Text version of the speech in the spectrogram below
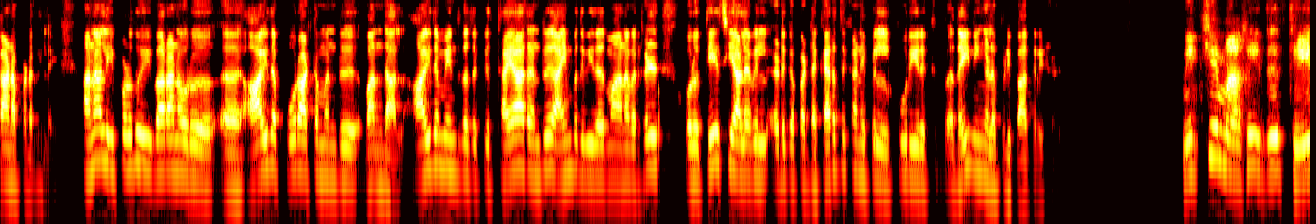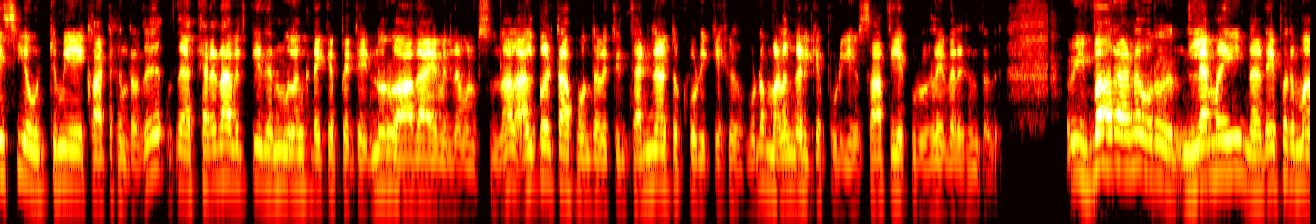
காணப்படவில்லை. ஆனால் இப்பொழுது இவ்வாறான ஒரு ஆயுத போராட்டம் என்று வந்தால். ஆயுதம் ஏந்துவதற்கு தயார் என்று ஐம்பது வீதமானவர்கள் ஒரு தேசிய அளவில் எடுக்கப்பட்ட கருத்து கணிப்பில் கூறியிருப்பதை நீங்கள் எப்படி பார்க்கிறீர்கள்? நிச்சயமாக இது தேசிய ஒற்றுமையை காட்டுகின்றது. கனடாவிற்கு இதன் மூலம் கிடைக்கப்பெற்ற இன்னொரு ஆதாயம் என்னவென்று சொன்னால் அல்பர்டா போன்றவற்றின் தனிநாட்டு கோரிக்கைகள் கூட மலங்கடிக்கக்கூடிய சாத்தியக்கூறுகளை வருகின்றது. இவ்வாறான ஒரு நிலைமை நடைபெறுமா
